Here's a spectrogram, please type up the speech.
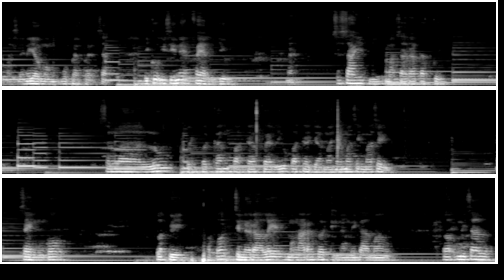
Aslinya ya mengubah bahasa. Iku isine value. Nah, society masyarakat kuwi selalu berpegang pada value pada zamannya masing-masing sengko lebih apa generale mengarah ke dinamika mau Eh, misal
